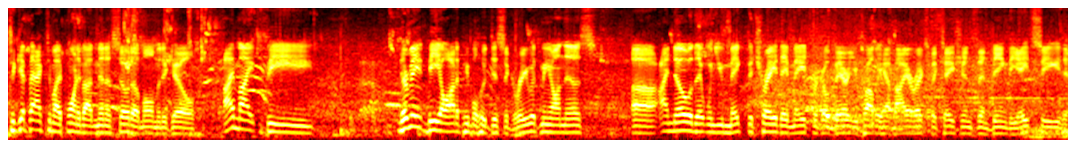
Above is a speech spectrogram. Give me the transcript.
to get back to my point about Minnesota a moment ago, I might be. There may be a lot of people who disagree with me on this. Uh, I know that when you make the trade they made for Gobert, you probably have higher expectations than being the eighth seed.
